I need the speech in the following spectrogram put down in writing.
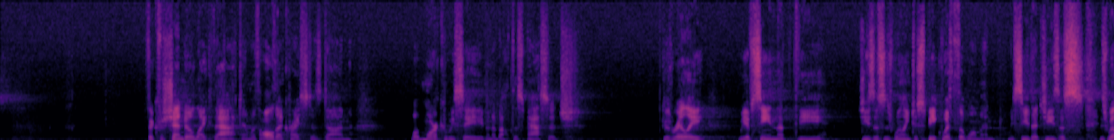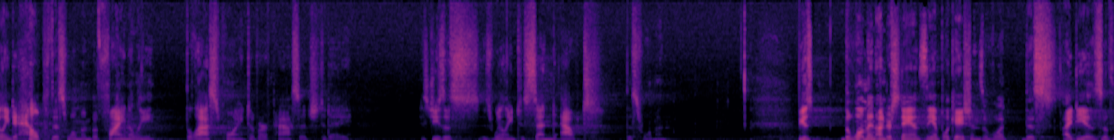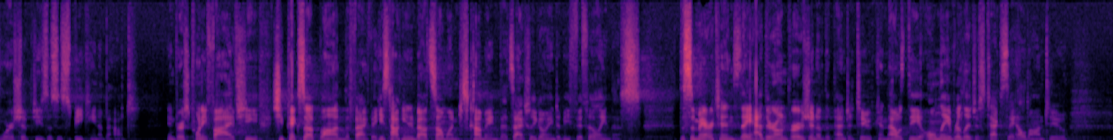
With a crescendo like that, and with all that Christ has done, what more could we say even about this passage? Because really, we have seen that the Jesus is willing to speak with the woman. We see that Jesus is willing to help this woman, but finally, the last point of our passage today is Jesus is willing to send out this woman. Because the woman understands the implications of what this ideas of worship Jesus is speaking about. In verse 25, she, she picks up on the fact that he's talking about someone just coming that's actually going to be fulfilling this. The Samaritans, they had their own version of the Pentateuch, and that was the only religious text they held on to.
